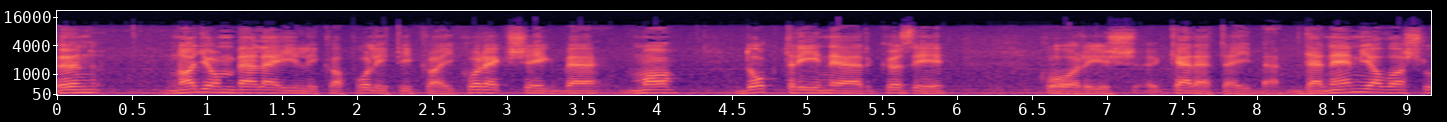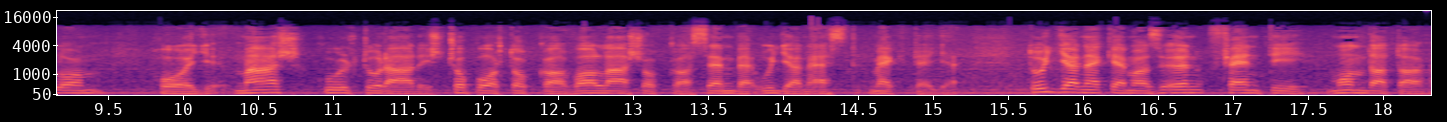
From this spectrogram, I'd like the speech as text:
Ön nagyon beleillik a politikai korrektségbe, ma doktríner középkor is kereteibe. De nem javaslom, hogy más kulturális csoportokkal, vallásokkal szembe ugyanezt megtegye. Tudja nekem az ön fenti mondata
